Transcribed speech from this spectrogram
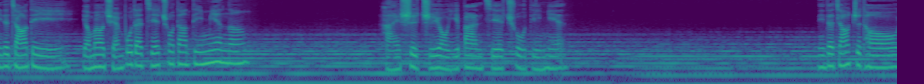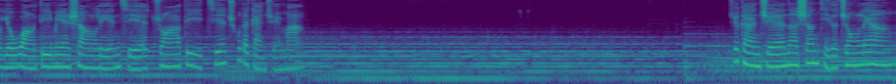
你的脚底有没有全部的接触到地面呢？还是只有一半接触地面？你的脚趾头有往地面上连接、抓地、接触的感觉吗？去感觉那身体的重量。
